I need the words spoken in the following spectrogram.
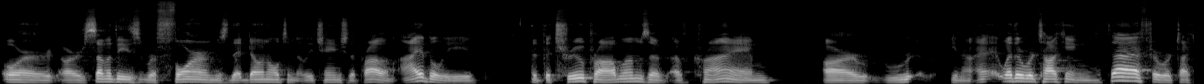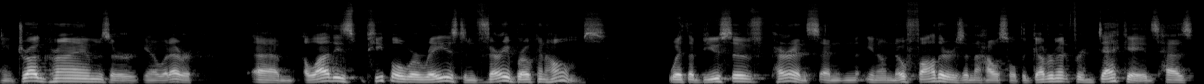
or or some of these reforms that don't ultimately change the problem. I believe that the true problems of of crime are you know eh, whether we're talking theft or we're talking drug crimes or you know whatever um, a lot of these people were raised in very broken homes with abusive parents and you know no fathers in the household the government for decades has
